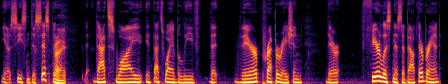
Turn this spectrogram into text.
you know, cease and desist. But Right. th- that's why it, that's why I believe that their preparation, their fearlessness about their brand,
